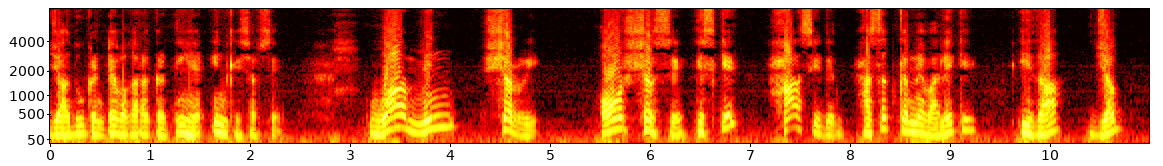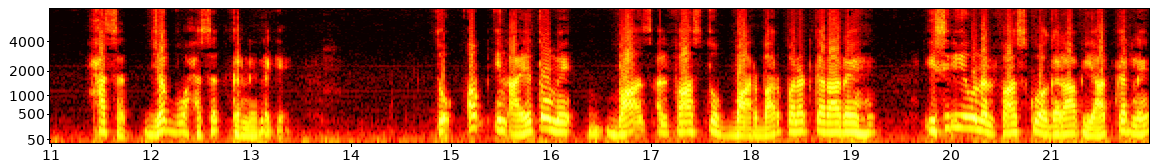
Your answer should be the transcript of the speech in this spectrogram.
جادو کنٹے وغیرہ کرتی ہیں ان کے شر سے۔ ومن شرری اور شر سے، کس کے؟ حاسدن، حسد کرنے والے کے۔ اذا، جب حسد، جب وہ حسد کرنے لگے۔ تو اب ان آیتوں میں بعض الفاظ تو بار بار پلٹ کر آ رہے ہیں۔ اس لیے ان الفاظ کو اگر آپ یاد کر لیں،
